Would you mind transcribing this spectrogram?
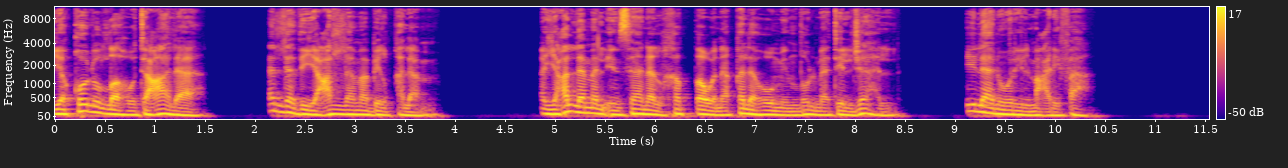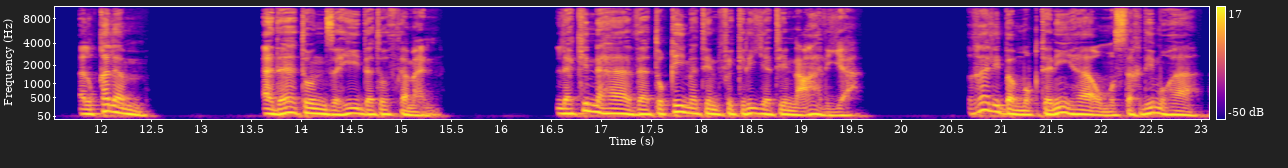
يقول الله تعالى الذي علم بالقلم. أي علم الإنسان الخط ونقله من ظلمة الجهل إلى نور المعرفة. القلم أداة زهيدة الثمن لكنها ذات قيمة فكرية عالية. غالبا مقتنيها أو مستخدمها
